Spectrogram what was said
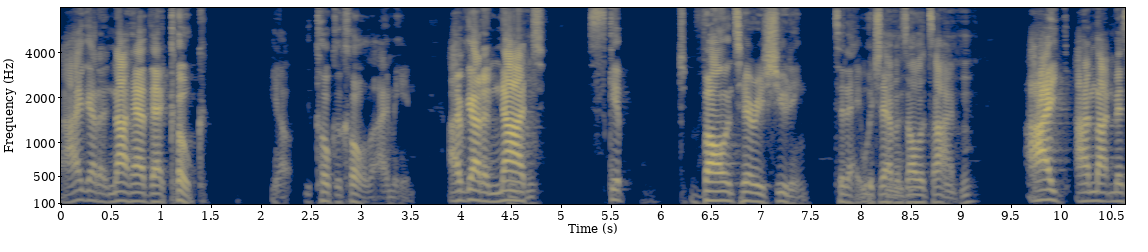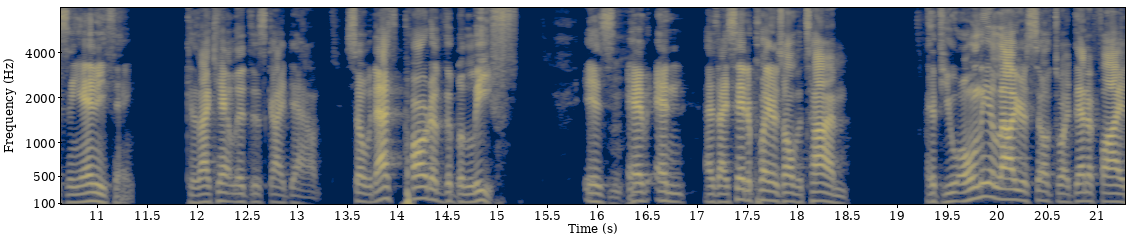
I got to not have that Coke, you know, Coca Cola. I mean, I've got to not mm-hmm. skip voluntary shooting today, which happens mm-hmm. all the time. Mm-hmm. I I'm not missing anything because I can't let this guy down. So that's part of the belief is mm-hmm. and, and as I say to players all the time, if you only allow yourself to identify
